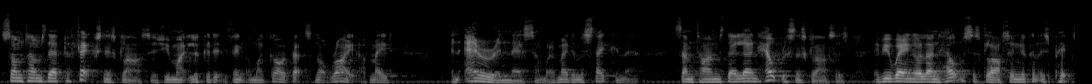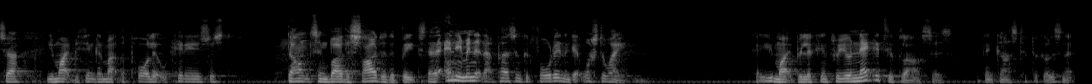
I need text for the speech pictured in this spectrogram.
Sometimes they're perfectionist glasses. You might look at it and think, oh my God, that's not right. I've made an error in there somewhere. I've made a mistake in there. Sometimes they're learned helplessness glasses. If you're wearing your learned helplessness glasses and you look at this picture, you might be thinking about the poor little kid who's just dancing by the side of the beach. There, any minute that person could fall in and get washed away. Okay, you might be looking through your negative glasses. I think that's typical, isn't it?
